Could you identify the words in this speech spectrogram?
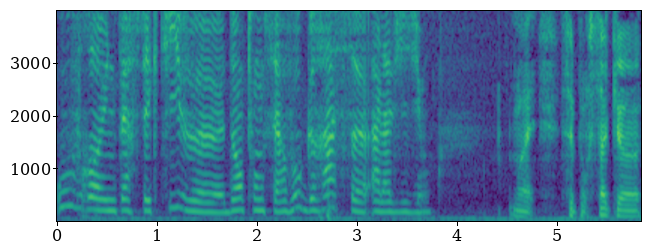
ouvre une perspective euh, dans ton cerveau grâce euh, à la vision. Ouais. C'est pour ça que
